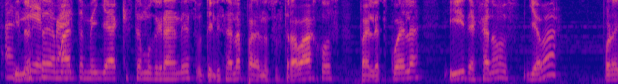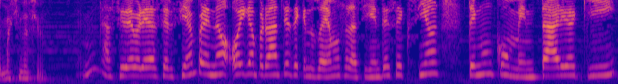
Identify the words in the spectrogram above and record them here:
Así y no es, está de mal también ya que estamos grandes, utilizarla para nuestros trabajos, para la escuela y dejarnos llevar por la imaginación. Mm, Así debería de ser siempre, ¿no? Oigan, pero antes de que nos vayamos a la siguiente sección, tengo un comentario aquí.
